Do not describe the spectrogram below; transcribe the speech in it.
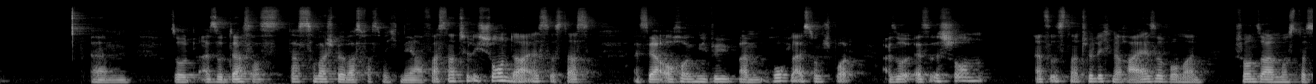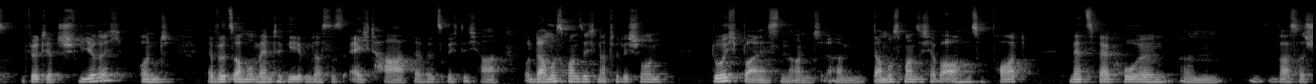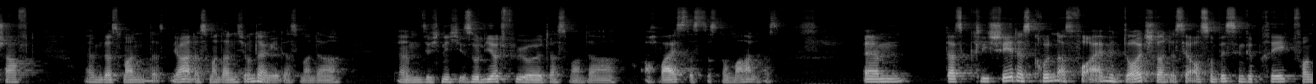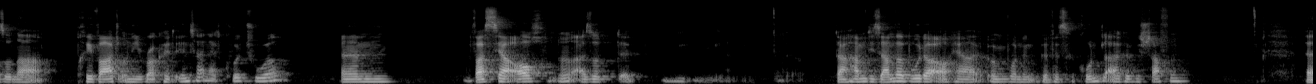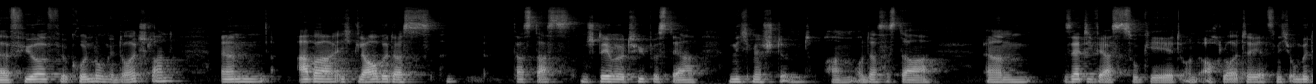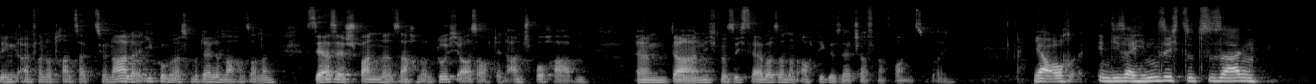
Ähm, so, also das ist, das ist zum Beispiel was, was mich nervt. Was natürlich schon da ist, ist, dass es ja auch irgendwie wie beim Hochleistungssport, also es ist schon, es ist natürlich eine Reise, wo man schon sagen muss, das wird jetzt schwierig und da wird es auch Momente geben, das ist echt hart, da wird es richtig hart. Und da muss man sich natürlich schon durchbeißen und ähm, da muss man sich aber auch ein Support-Netzwerk holen, ähm, was es schafft, ähm, dass man, das, ja, dass man da nicht untergeht, dass man da ähm, sich nicht isoliert fühlt, dass man da auch weiß, dass das normal ist. Ähm, das Klischee des Gründers, vor allem in Deutschland, ist ja auch so ein bisschen geprägt von so einer Privatuni Rocket Internet Kultur. Ähm, was ja auch, ne, also da haben die Samba-Brüder auch ja irgendwo eine gewisse Grundlage geschaffen äh, für, für Gründung in Deutschland. Ähm, aber ich glaube, dass, dass das ein Stereotyp ist, der nicht mehr stimmt ähm, und dass es da ähm, sehr divers zugeht und auch Leute jetzt nicht unbedingt einfach nur transaktionale E-Commerce-Modelle machen, sondern sehr, sehr spannende Sachen und durchaus auch den Anspruch haben, ähm, da nicht nur sich selber, sondern auch die Gesellschaft nach vorne zu bringen. Ja, auch in dieser Hinsicht sozusagen,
